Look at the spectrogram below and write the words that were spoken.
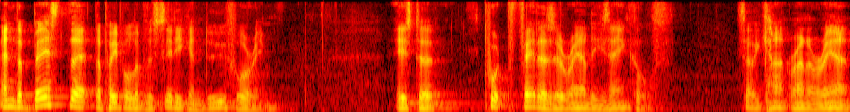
And the best that the people of the city can do for him is to put fetters around his ankles so he can't run around,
